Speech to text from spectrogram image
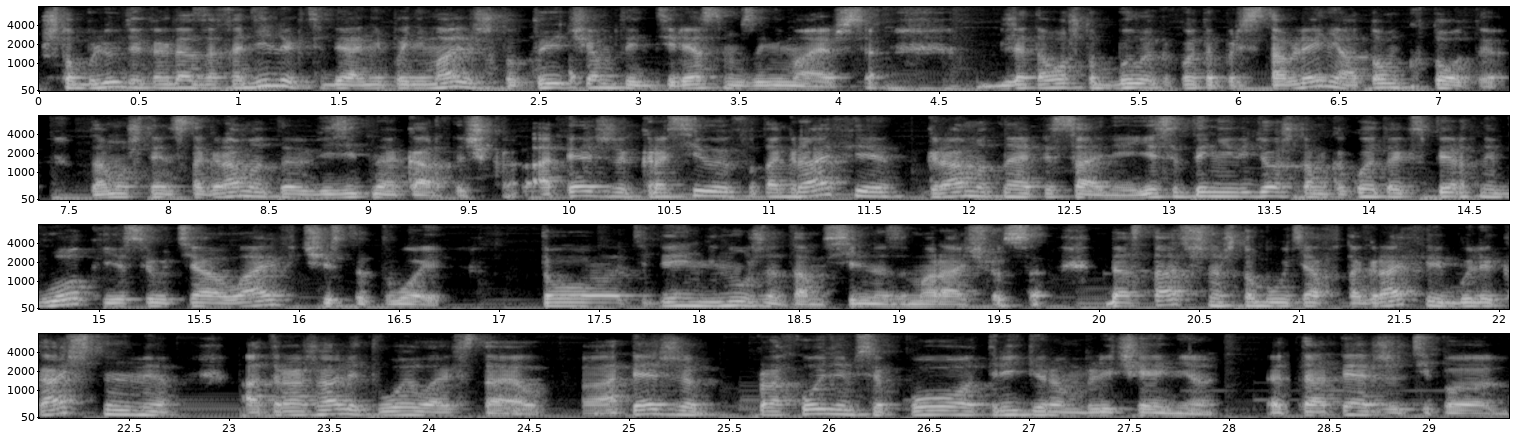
чтобы люди, когда заходили к тебе, они понимали, что ты чем-то интересным занимаешься. Для того, чтобы было какое-то представление о том, кто ты. Потому что Инстаграм — это визитная карточка. Опять же, красивые фотографии, грамотное описание. Если ты не ведешь там какой-то экспертный блог, если у тебя лайф чисто твой, то тебе не нужно там сильно заморачиваться. Достаточно, чтобы у тебя фотографии были качественными, отражали твой лайфстайл. Опять же, проходимся по триггерам влечения. Это опять же, типа,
